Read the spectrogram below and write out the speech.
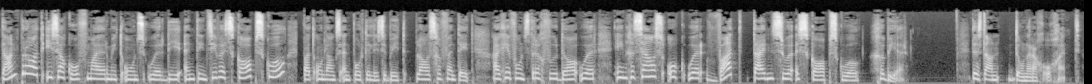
Dan praat Isak Hofmeyer met ons oor die intensiewe skaapskool wat onlangs in Port Elizabeth plaasgevind het. Hy gee vir ons terugvoer daaroor en gesels ook oor wat tydens so 'n skaapskool gebeur. Dis dan donderdagoggend.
